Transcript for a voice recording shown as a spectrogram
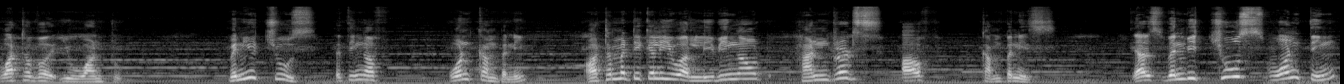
whatever you want to, when you choose a thing of one company, automatically you are leaving out hundreds of companies. Yes, when we choose one thing,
